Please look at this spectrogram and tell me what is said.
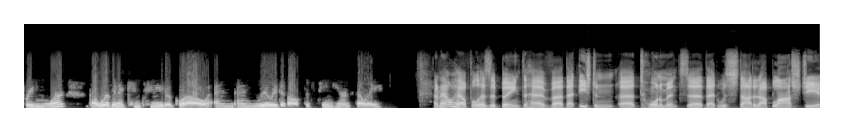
three more, that we're going to continue to grow and, and really develop this team here in Philly. And how helpful has it been to have uh, that Eastern uh, tournament uh, that was started up last year,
